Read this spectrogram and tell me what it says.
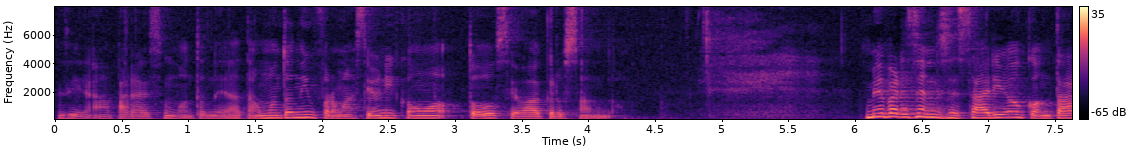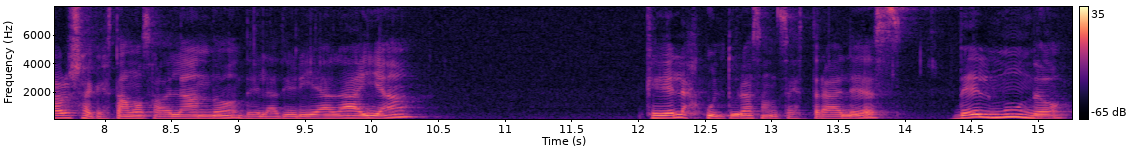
decir, ah, para eso un montón de data, un montón de información y cómo todo se va cruzando. Me parece necesario contar, ya que estamos hablando de la teoría Gaia, que las culturas ancestrales del mundo,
